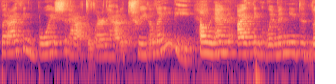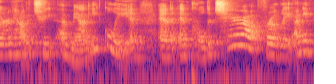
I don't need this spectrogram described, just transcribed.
but I think boys should have to learn how to treat a lady. Oh, yeah. And I think women need to learn how to treat a man equally and, and, and pull the chair out for a lady. I mean,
